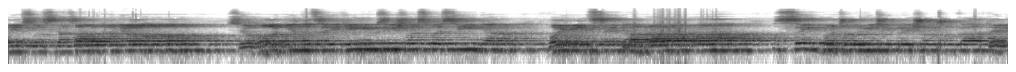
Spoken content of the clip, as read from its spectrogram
Ісус сказав до нього, сьогодні на цей дім зійшло спасіння, бо й він син Авраама, син по чоловічий прийшов шукати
